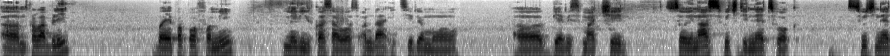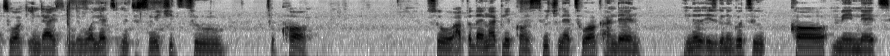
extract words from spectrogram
um, probably. But it pop up for me maybe because I was under Ethereum or uh, BNB Smart Chain. So you now switch the network. Switch network in that is in the wallet. You need to switch it to to call. So after that now click on switch network and then you know it's to go to core mainnet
